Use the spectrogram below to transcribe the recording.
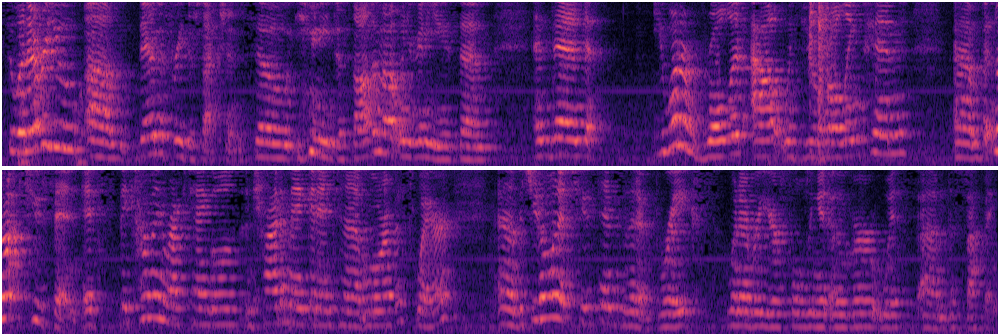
So whenever you, um, they're in the freezer section, so you need to thaw them out when you're going to use them, and then you want to roll it out with your rolling pin, um, but not too thin. It's they come in rectangles and try to make it into more of a square, um, but you don't want it too thin so that it breaks whenever you're folding it over with um, the stuffing.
